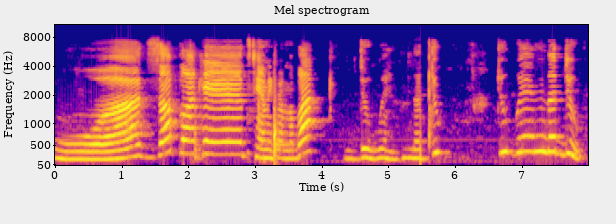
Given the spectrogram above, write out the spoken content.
What's up, blockheads? Tammy from the block, doing the do, doing the do.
